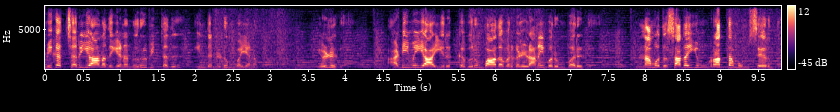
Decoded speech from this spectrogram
மிகச் சரியானது என நிரூபித்தது இந்த நெடும் பயணம். எழுக அடிமையாயிருக்க விரும்பாதவர்கள் அனைவரும் வருக. நமது சதையும் ரத்தமும் சேர்ந்து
